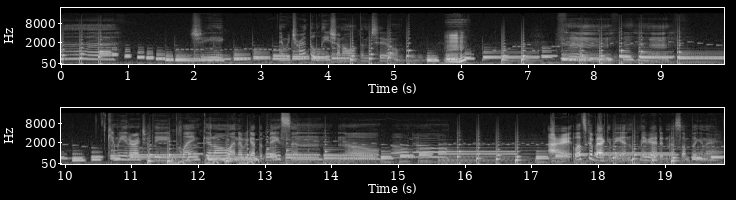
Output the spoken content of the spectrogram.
Uh, gee. And we tried the leash on all of them too. Mm-hmm. Hmm. Mhm. Can we interact with the plank at all? I know we got the basin. Alright, let's go back in the inn. Maybe I did miss something in there.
